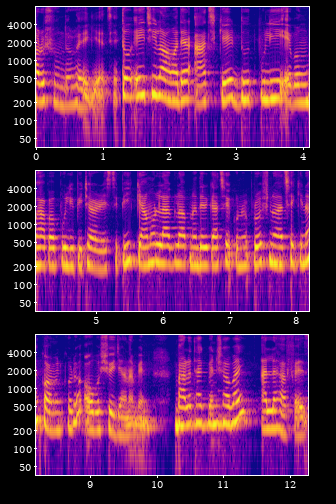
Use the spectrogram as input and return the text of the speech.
আরও সুন্দর হয়ে গিয়েছে। তো এই ছিল আমাদের আজকে দুধ পুলি এবং ভাপা পুলি পিঠার রেসিপি কেমন লাগল আপনাদের কাছে? কোনো প্রশ্ন আছে কিনা? কমেন্ট করে অবশ্যই জানাবেন। ভালো থাকবেন সবাই, আল্লাহ হাফেজ।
